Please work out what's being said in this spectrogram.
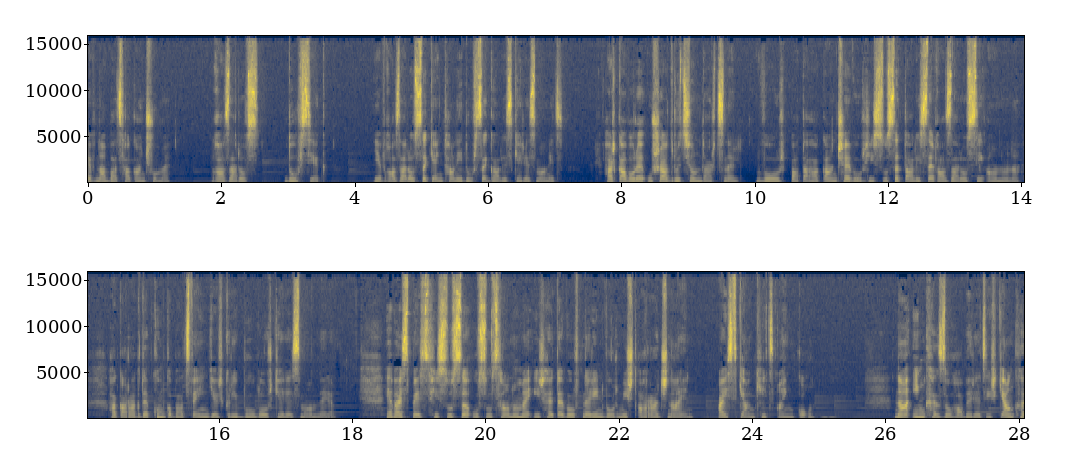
եւ նա բացականչում է. Ղազարոս, դուրս եկ։ Եվ Ղազարոսը կենթանի դուրս է գալիս գերեզմանից։ Հարկավոր է ուշադրություն դարձնել, որ պատահական չէ, որ Հիսուսը տալիս է Ղազարոսի անունը։ Հակառակ դեպքում կբացվեին երկրի բոլոր գերեզմանները։ Եվ այսպես Հիսուսը ուսուցանում է իր հետևորդներին, որ միշտ առաջ նայեն այս կյանքից այն կողմ։ Նա ինքը զոհաբերեց իր կյանքը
